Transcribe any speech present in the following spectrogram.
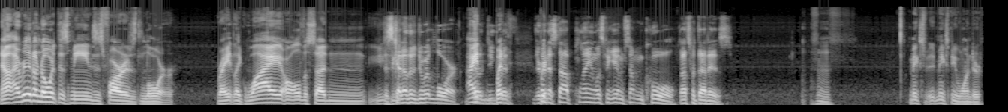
Now I really don't know what this means as far as lore, right? Like why all of a sudden? You, It's got nothing to do with lore. I- but- with- they're but- gonna stop playing Let's give them something cool. That's what that is. Makes it makes me wonder.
